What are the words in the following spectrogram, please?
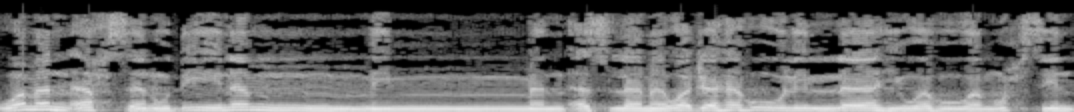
ومن احسن دينا ممن اسلم وجهه لله وهو محسن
